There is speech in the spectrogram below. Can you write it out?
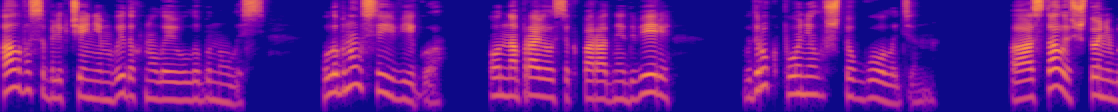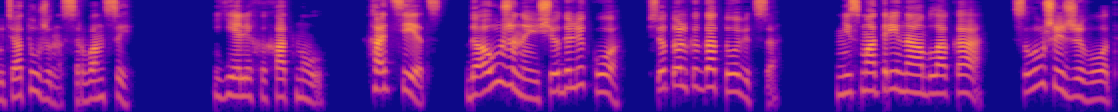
Алва с облегчением выдохнула и улыбнулась. Улыбнулся и Виго. Он направился к парадной двери, вдруг понял, что голоден. «А осталось что-нибудь от ужина, сорванцы?» Еле хохотнул. «Отец, до ужина еще далеко, все только готовится. Не смотри на облака, слушай живот».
